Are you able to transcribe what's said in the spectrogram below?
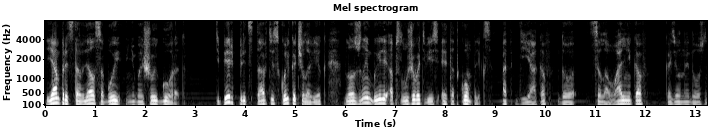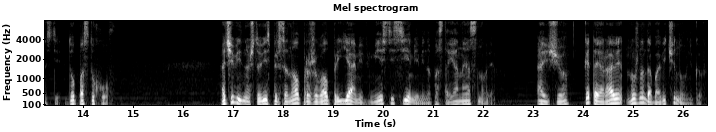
ям представлял собой небольшой город. Теперь представьте, сколько человек должны были обслуживать весь этот комплекс, от дьяков до целовальников казенной должности до пастухов. Очевидно, что весь персонал проживал при яме вместе с семьями на постоянной основе. А еще к этой араве нужно добавить чиновников,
